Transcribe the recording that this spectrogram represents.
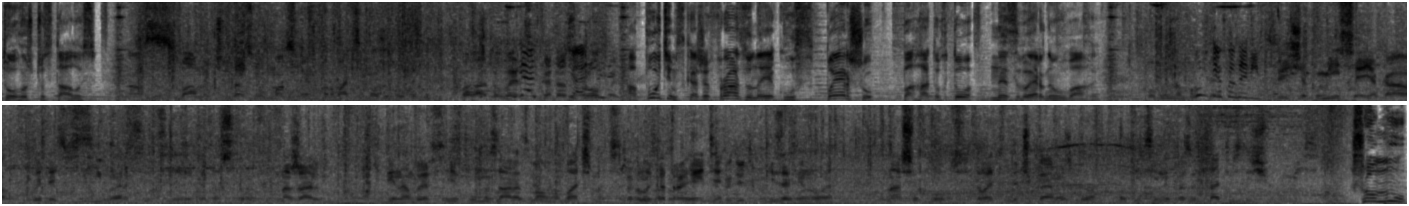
того, що сталося. У нас з вами чи засобів масової інформації може бути багато версій катастрофи. А потім скаже фразу, на яку спершу багато хто не зверне уваги. Повинна бути слідча комісія, яка видасть всі версії цієї катастрофи. На жаль, єдина версія, яку ми зараз з вами бачимо, це велика трагедія і загинули наші хлопці. Давайте дочекаємось до офіційних результатів слідчої комісії. Чому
